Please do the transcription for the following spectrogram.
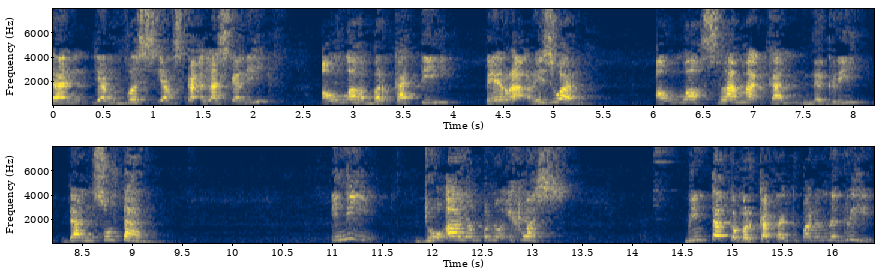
Dan yang verse yang last sekali Allah berkati Perak Rizwan. Allah selamatkan negeri dan sultan. Ini doa yang penuh ikhlas. Minta keberkatan kepada negeri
